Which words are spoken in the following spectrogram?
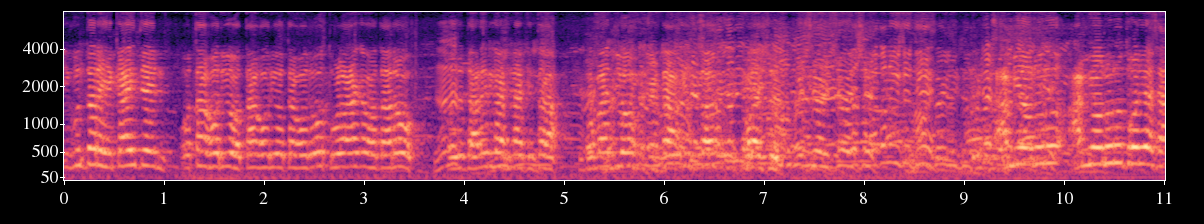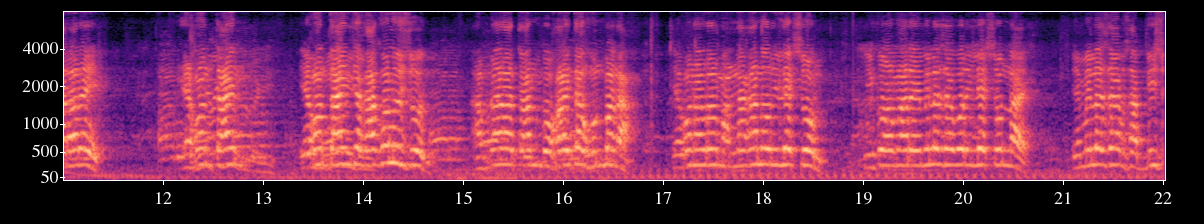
ইগুন তারে শিকাই দেন ওটা করি ওটা করি ওটা করি ও তোলা আগে হতারো দাঁড়ির গাছ না কিতা এবার দিও এটা করাইছো আমি অনুরোধ আমি অনুরোধ করি সারারে এখন টাইম এখন টাইম যে ভাগল হইছুন আপনারা টান বকাইতা শুনবা না। এখন আমরা মান্না খানোর ইলেকশন ইগো আমার এমএলএ সাহেবের ইলেকশন নাই। এমএলএ সাহেব ছাব্বিশ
